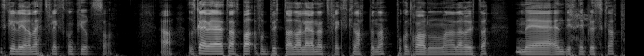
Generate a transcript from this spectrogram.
de skulle gjøre Netflix konkurs og Ja. Så skal jeg vel etter hvert bare få bytta ut alle Netflix-knappene på kontrollene der ute med en Disney Pluss-knapp.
